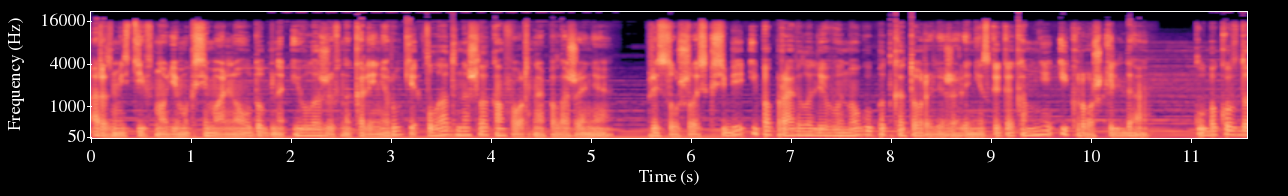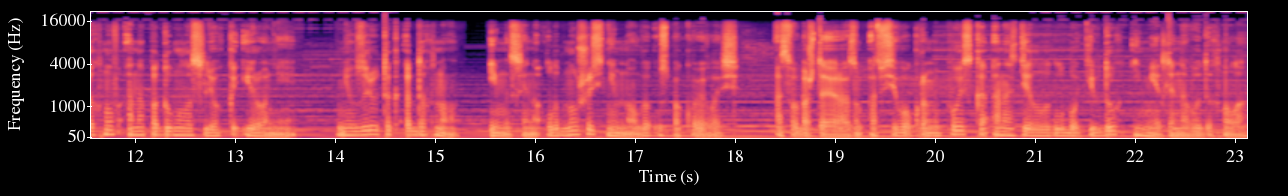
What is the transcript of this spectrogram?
Разместив ноги максимально удобно и уложив на колени руки, Лада нашла комфортное положение. Прислушалась к себе и поправила левую ногу, под которой лежали несколько камней и крошки льда. Глубоко вздохнув, она подумала с легкой иронией. «Не узрю, так отдохну и мысленно улыбнувшись, немного успокоилась. Освобождая разум от всего, кроме поиска, она сделала глубокий вдох и медленно выдохнула.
